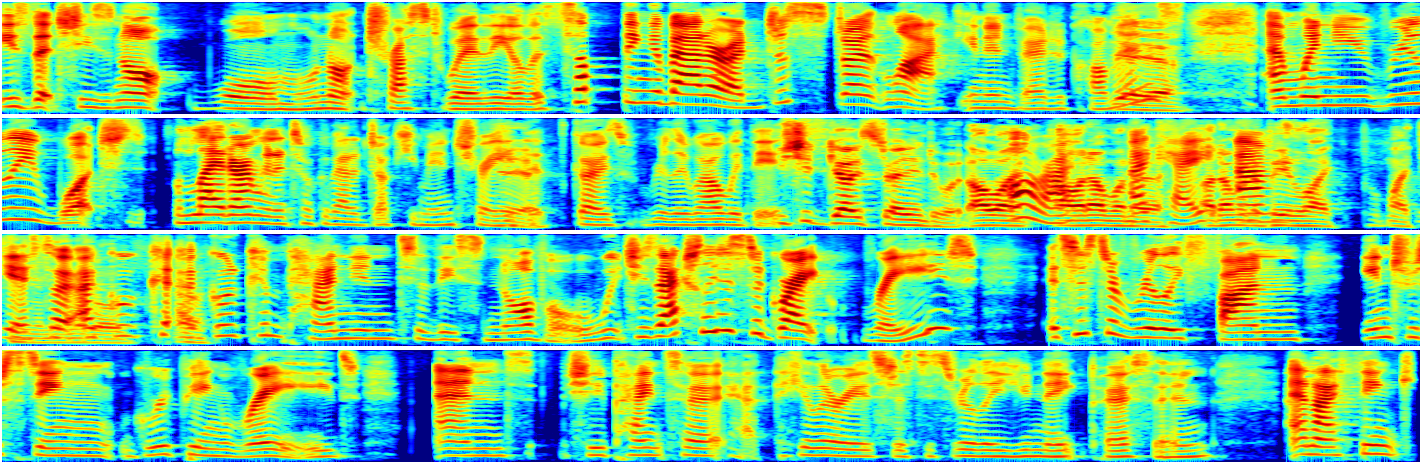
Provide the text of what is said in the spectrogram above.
is that she's not warm or not trustworthy or there's something about her I just don't like, in inverted commas. yeah. And when you really watch, later I'm going to talk about a documentary Yeah. that goes really well with this. You should go straight into it. I, won't, All right, I don't want to. okay, I don't want to um, be like put my yeah, in so the a good of- a uh, good companion to this novel, which is actually just a great read. It's just a really fun, interesting, gripping read, and she paints her Hillary is just this really unique person. And I think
